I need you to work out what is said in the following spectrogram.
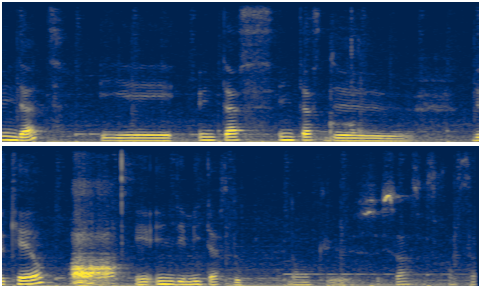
une date et une tasse, une tasse de, de kale et une demi-tasse d'eau. Donc c'est ça, ça sera ça.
